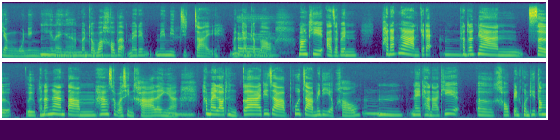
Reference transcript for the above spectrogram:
อย่างงู้นอย่างนี้อะไรเงี้ยเหมือนกับว่าเขาแบบไม่ได้ไม่มีจิตใจเหมือนกันกับเราเออบางทีอาจจะเป็นพนักงานก็ได้อืมพนักงานเสิร์ฟหรือพนักงานตามห้างสรรพสินค้าอะไรอย่างเงี้ยทำไมเราถึงกล้าที่จะพูดจาไม่ดีกับเขาอืมอืมในฐานะที่ เออเขาเป็นคนที่ต้อง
